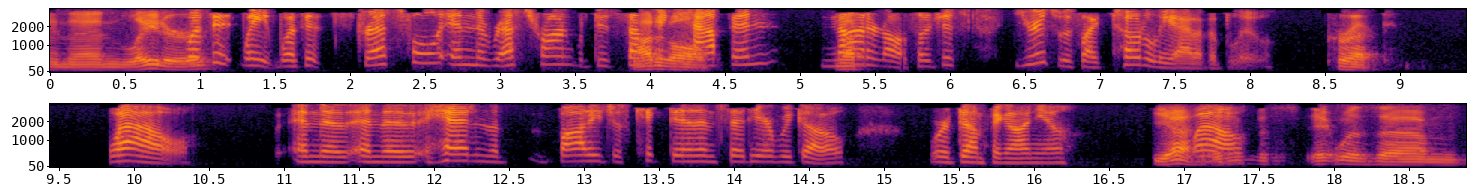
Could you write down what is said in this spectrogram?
and then later, was it wait was it stressful in the restaurant did Not at something all. happen not Not- at all so just yours was like totally out of the blue correct. wow and the and the head and the body just kicked in and said, "Here we go, we're dumping on you." Yeah, Wow. it was. It was. Um,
